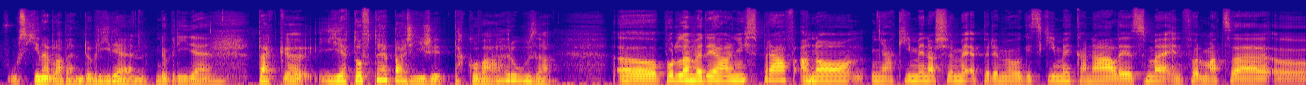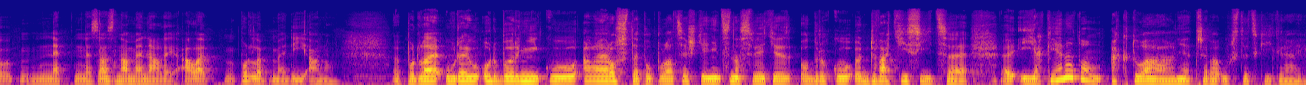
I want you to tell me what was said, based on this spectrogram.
v Ústí nad Labem. Dobrý den. Dobrý den. Tak eh, je to v té Paříži taková hrůza? Eh, podle mediálních zpráv ano, nějakými našimi epidemiologickými kanály jsme informace eh, ne, nezaznamenali, ale podle médií ano. Podle údajů odborníků ale roste populace štěnic na světě od roku 2000. Jak je na tom aktuálně třeba Ústecký kraj?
